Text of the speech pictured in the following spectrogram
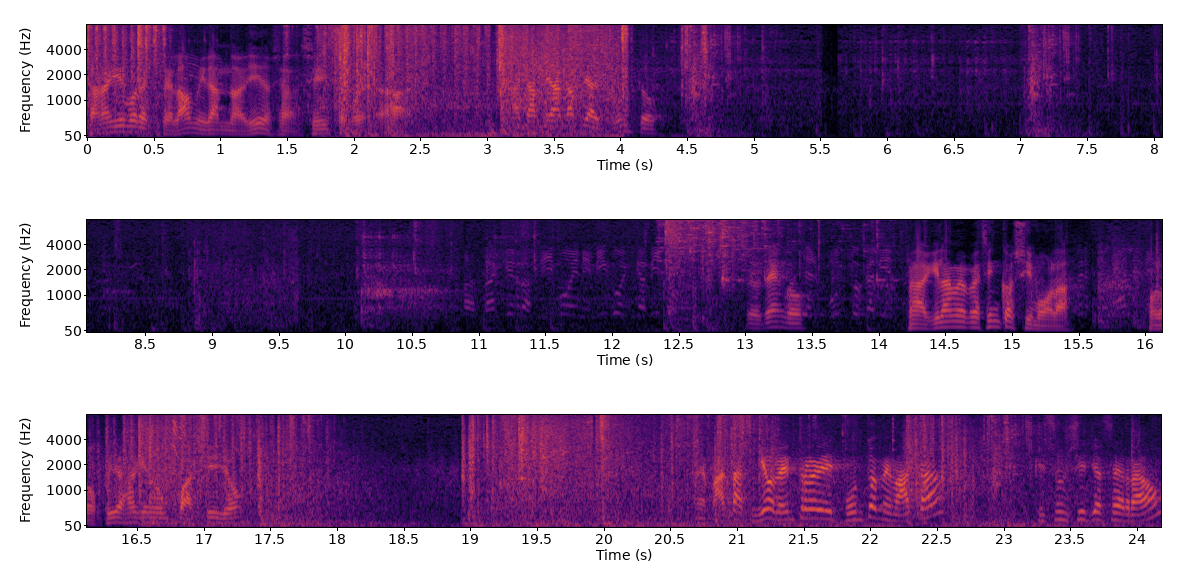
Están aquí por este lado mirando allí, o sea, sí, se puede. ah, Ha cambiado, ha cambiado el punto. Lo tengo. Mira, aquí la MP5 sí mola. O los pillas aquí en un pasillo. Me mata, tío, dentro del punto me mata. Que es un sitio cerrado.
